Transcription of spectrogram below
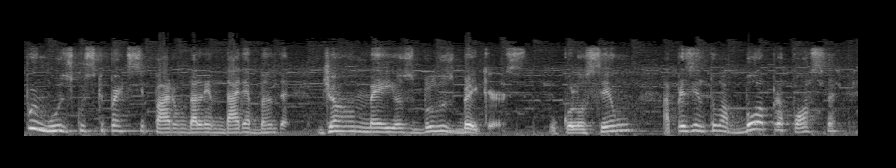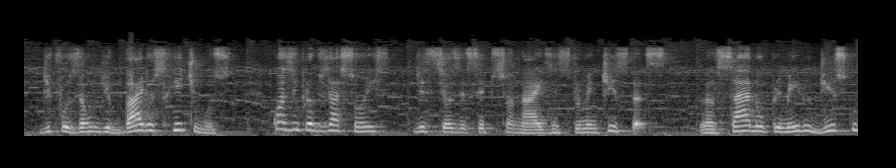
por músicos que participaram da lendária banda John Mayall's Blues Breakers. O Colosseum apresentou a boa proposta de fusão de vários ritmos com as improvisações de seus excepcionais instrumentistas. Lançaram o primeiro disco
